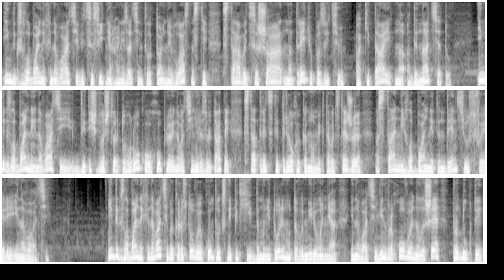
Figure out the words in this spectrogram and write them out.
індекс глобальних інновацій від Всесвітньої організації інтелектуальної власності ставить США на третю позицію, а Китай на одинадцяту. Індекс глобальної інновацій 2024 року охоплює інноваційні результати 133 економік та відстежує останні глобальні тенденції у сфері інновацій. Індекс глобальних інновацій використовує комплексний підхід до моніторингу та вимірювання інновацій. Він враховує не лише продукти,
